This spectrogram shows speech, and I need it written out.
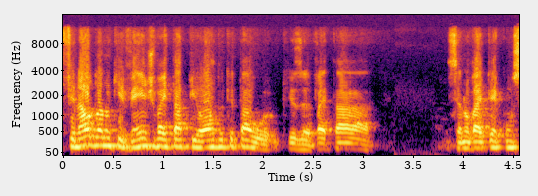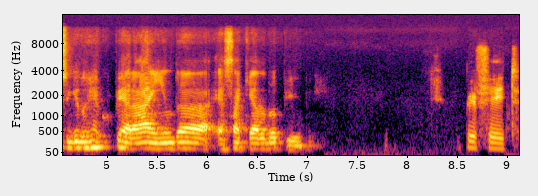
final do ano que vem, a gente vai estar pior do que está hoje. Quer dizer, vai estar. Você não vai ter conseguido recuperar ainda essa queda do PIB. Perfeito.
